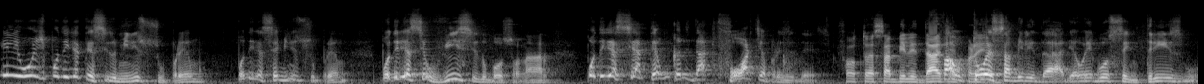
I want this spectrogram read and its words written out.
ele hoje poderia ter sido ministro supremo, poderia ser ministro supremo, poderia ser o vice do Bolsonaro, poderia ser até um candidato forte à presidência. Faltou essa habilidade. Faltou essa habilidade, é o egocentrismo,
